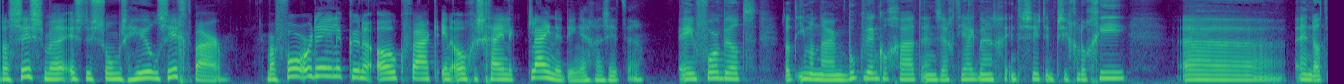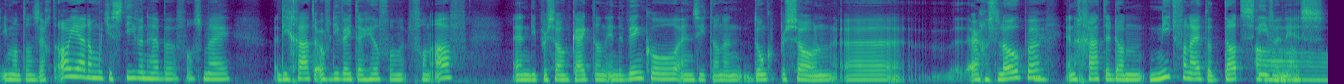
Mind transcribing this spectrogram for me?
Racisme is dus soms heel zichtbaar. Maar vooroordelen kunnen ook vaak in ogenschijnlijk kleine dingen gaan zitten. Een voorbeeld dat iemand naar een boekwinkel gaat en zegt: Ja, ik ben geïnteresseerd in psychologie. Eh, en dat iemand dan zegt: Oh ja, dan moet je Steven hebben, volgens mij. Die gaat erover, die weet er heel veel van af. En die persoon kijkt dan in de winkel en ziet dan een donker persoon eh, ergens lopen. Ja. En gaat er dan niet vanuit dat dat Steven is.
